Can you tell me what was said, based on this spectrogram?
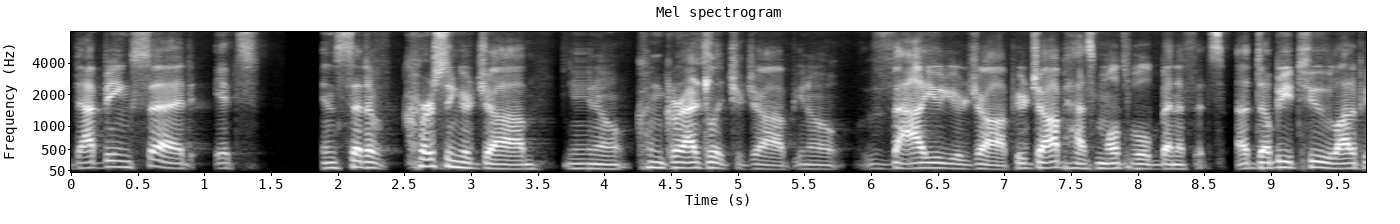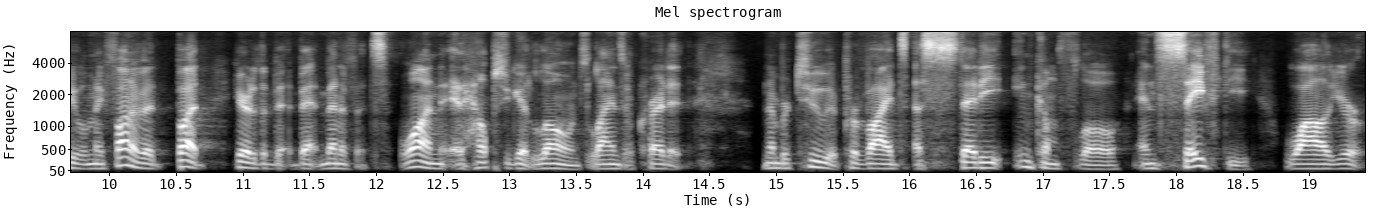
That being said, it's instead of cursing your job, you know, congratulate your job, you know, value your job. Your job has multiple benefits. A W 2, a lot of people make fun of it, but here are the be- benefits. One, it helps you get loans, lines of credit. Number two, it provides a steady income flow and safety while you're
